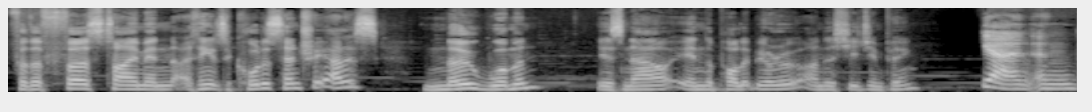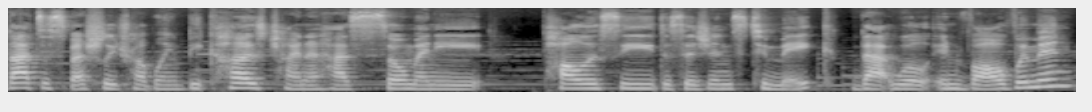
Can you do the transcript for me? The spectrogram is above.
for the first time in, I think it's a quarter century, Alice, no woman is now in the Politburo under Xi Jinping. Yeah, and, and that's especially troubling because China has so many policy decisions to make that will involve women,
